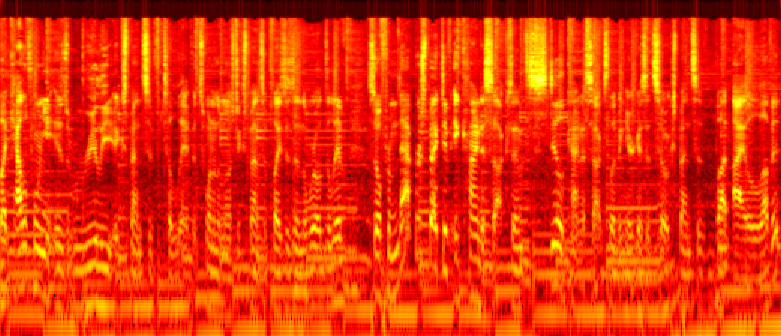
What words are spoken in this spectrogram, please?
But California is really expensive to live. It's one of the most expensive places in the world to live. So from that perspective, it kind of sucks. And it still kind of sucks living here because it's so expensive. But I love it.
